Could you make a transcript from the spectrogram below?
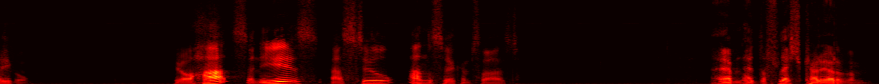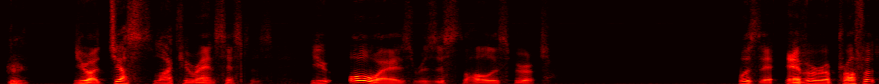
people. Your hearts and ears are still uncircumcised. They haven't had the flesh cut out of them. you are just like your ancestors. You always resist the Holy Spirit. Was there ever a prophet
